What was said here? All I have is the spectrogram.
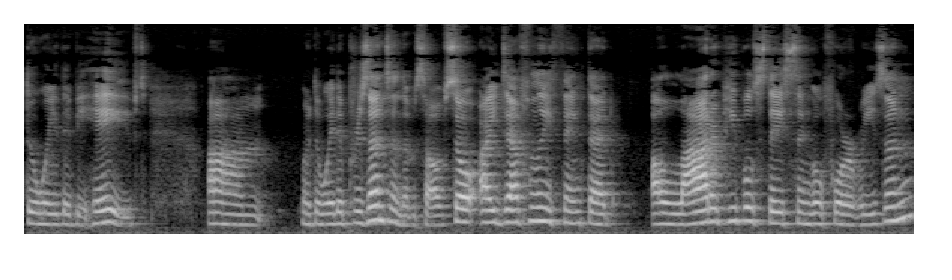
the way they behaved. Um, or the way they presented themselves. So I definitely think that a lot of people stay single for a reason.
